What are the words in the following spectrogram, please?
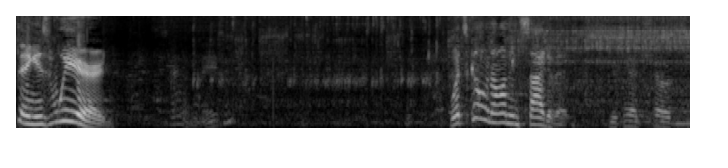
thing is weird. Isn't that amazing? What's going on inside of it? Your dad showed me.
